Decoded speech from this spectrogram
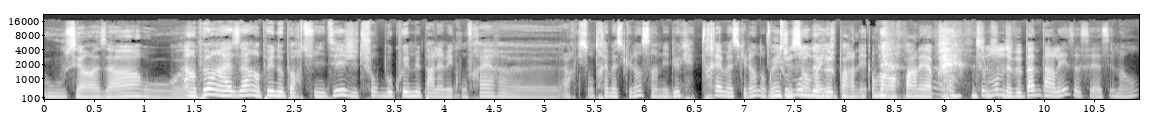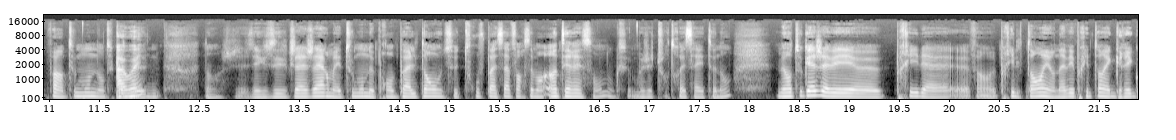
ou c'est un hasard ou, euh? Un peu un hasard, un peu une opportunité. J'ai toujours beaucoup aimé parler à mes confrères, euh, alors qu'ils sont très masculins. C'est un milieu qui est très masculin. Donc oui, tout je le monde on, va veut... reparler. on va en reparler après. tout le monde ne veut pas me parler, ça c'est assez marrant. Enfin, tout le monde en tout cas. Ah ouais Non, j'exagère, mais tout le monde ne prend pas le temps ou ne se trouve pas ça forcément intéressant. Donc moi j'ai toujours trouvé ça étonnant. Mais en tout cas, j'avais pris, la... enfin, pris le temps et on avait pris le temps avec Grégoire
